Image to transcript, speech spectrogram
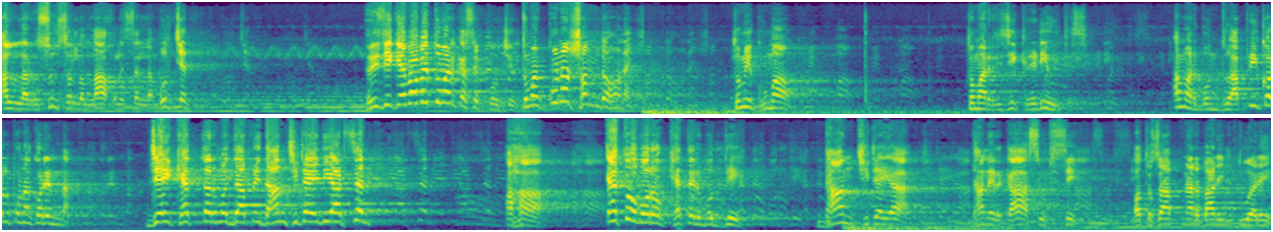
আল্লাহ রসুল সাল্লাহ সাল্লাম বলছেন রিজিক এভাবে তোমার কাছে পৌঁছে তোমার কোনো সন্দেহ নাই। তুমি ঘুমাও। তোমার রিজিক রেডি হইতেছে। আমার বন্ধু, আপনি কল্পনা করেন না। যেই ক্ষেতটার মধ্যে আপনি ধান ছিটাই দিয়ে আসছেন, আহা, এত বড় ক্ষেতের মধ্যে ধান ছিটাইয়া ধানের গাছ উঠছে। অথচ আপনার বাড়ির দুয়ারে,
